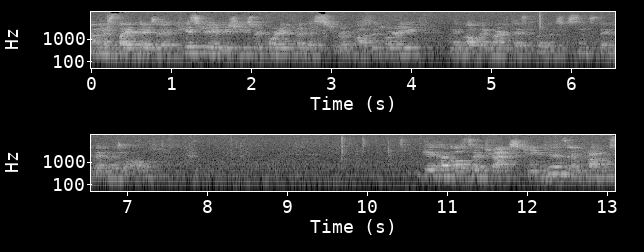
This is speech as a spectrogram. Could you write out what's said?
on this slide, there's a history of issues reported for this repository. And they've all been marked as closed since they've been resolved. GitHub also tracks changes and prompts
